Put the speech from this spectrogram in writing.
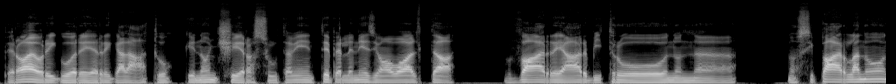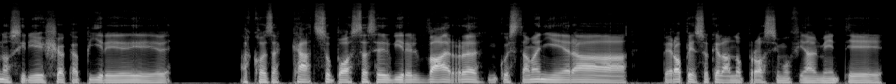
Però è un rigore regalato che non c'era assolutamente. Per l'ennesima volta VAR e arbitro non, non si parlano, non si riesce a capire a cosa cazzo possa servire il VAR in questa maniera. Però penso che l'anno prossimo finalmente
